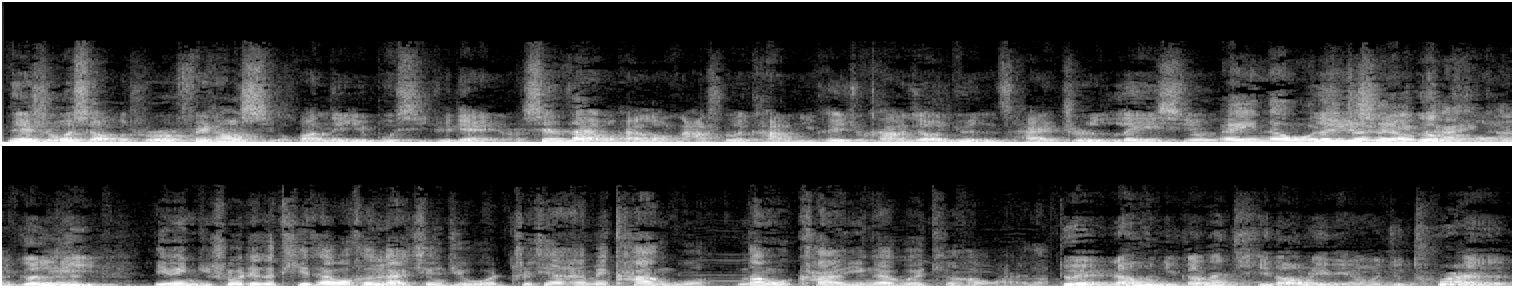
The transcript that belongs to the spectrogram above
那是我小的时候非常喜欢的一部喜剧电影，现在我还老拿出来看。你可以去看看，叫《运财至勒星》，哎，那我勒是一个口一个利，因为你说这个题材我很感兴趣，我之前还没看过，那我看应该会挺好玩的。对。然后你刚才提到那点，我就突然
